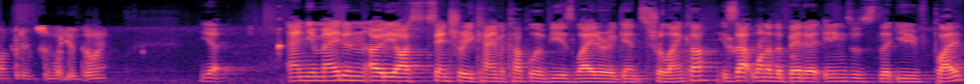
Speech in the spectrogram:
confidence in what you're doing. Yeah. And your maiden ODI century came a couple of years later against Sri Lanka. Is that one of the better innings that you've played?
